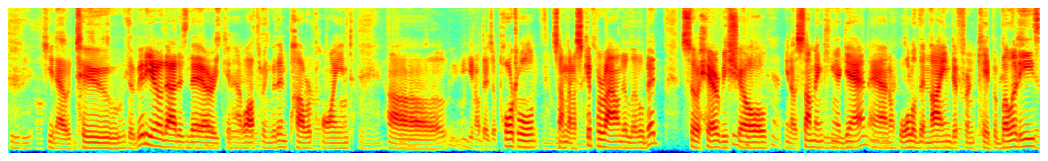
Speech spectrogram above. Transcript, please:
to the Office you know, Mix to the video that is The there. You can have authoring within PowerPoint. Uh, you know, there's a portal. So I'm going to skip around a little bit. So here we show, you know, some inking again and all of the nine different capabilities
